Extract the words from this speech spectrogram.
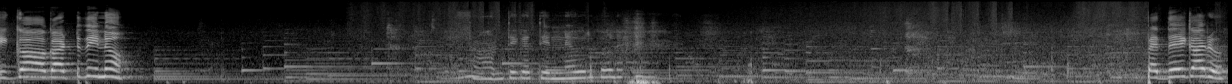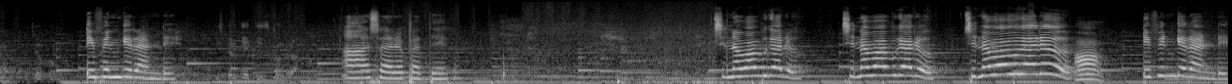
ఇక గట్టు తిను. శాంతిగా తినేవారు కూడా పెద్దయ్య గారు టిఫిన్కి రండి. ఇక్కడికే సరే పెద్దయ్య గారు. చిన్నబాబు గారు చిన్నబాబు గారు చిన్నబాబు గారు. ఆ, టిఫిన్కి రండి.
